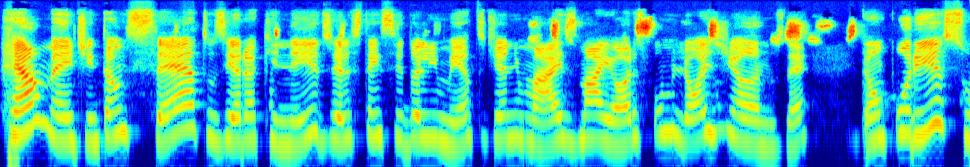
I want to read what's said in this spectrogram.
Realmente, então insetos e aracnídeos, eles têm sido alimento de animais maiores por milhões de anos, né? Então, por isso,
